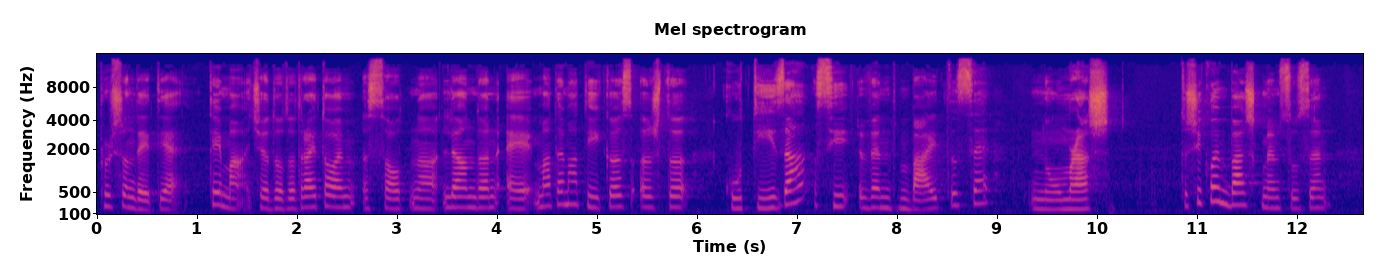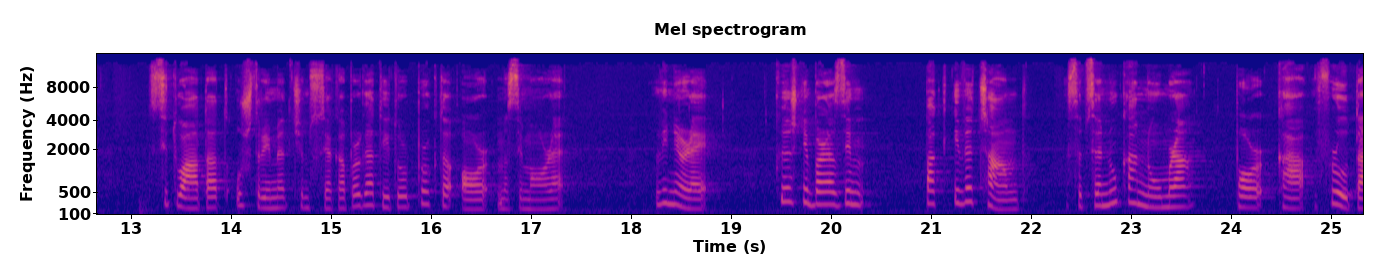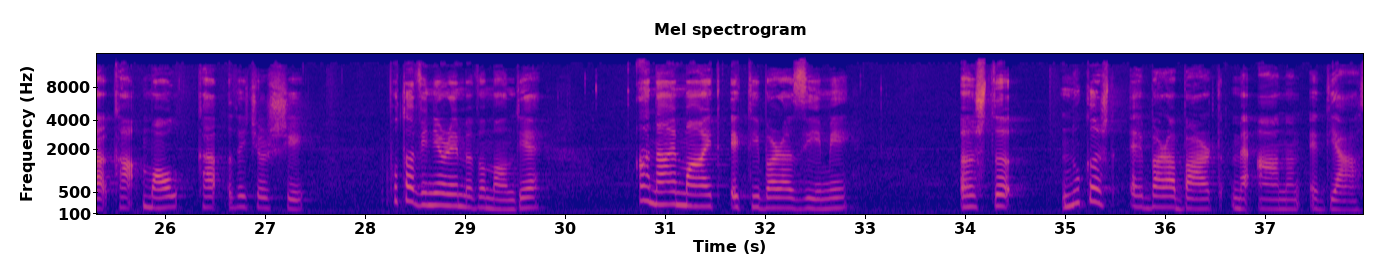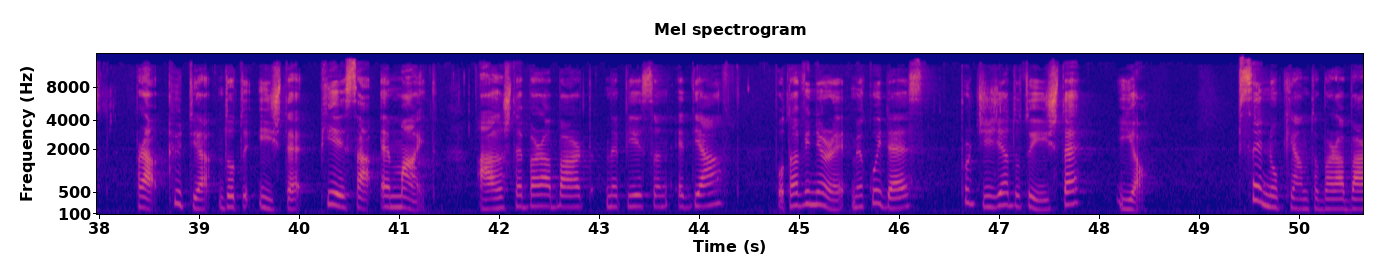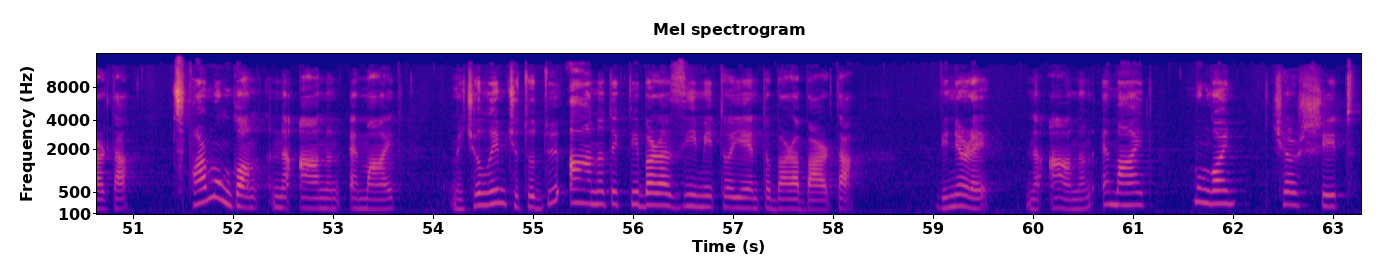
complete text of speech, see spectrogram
Përshëndetje. Tema që do të trajtojmë sot në lëndën e matematikës është kutiza si vendmbajtëse numrash. Të shikojmë bashkë me mësuesen situatat, ushtrimet që mësuesja ka përgatitur për këtë orë mësimore. Vini re, ky është një barazim pak i veçantë, sepse nuk ka numra, por ka fruta, ka mollë, ka dhe qershi. Po ta vini re me vëmendje, ana e majtë e këtij barazimi është nuk është e barabartë me anën e djathtë. Pra, pyetja do të ishte pjesa e majtë a është e barabartë me pjesën e djathtë? Po ta vini re me kujdes, përgjigja do të ishte jo. Pse nuk janë të barabarta? Çfarë mungon në anën e majtë? Me qëllim që të dy anët e këtij barazimi të jenë të barabarta, vini re, në anën e majtë mungojnë qershitë.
